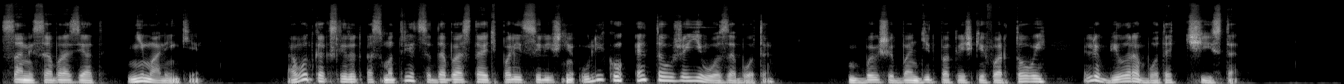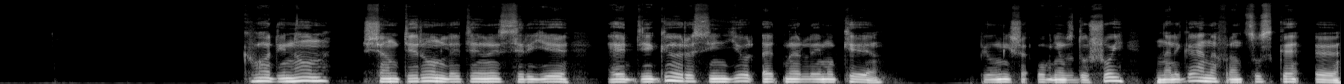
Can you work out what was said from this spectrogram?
Сами сообразят, не маленькие. А вот как следует осмотреться, дабы оставить полиции лишнюю улику, это уже его забота. Бывший бандит по кличке Фартовый любил работать чисто. «Квадинон Chanteront l'éternel sérieux et дигера синьоль этмерли муке. Пел Миша огнем с душой, налегая на французское «э»,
